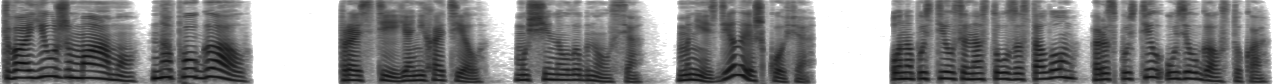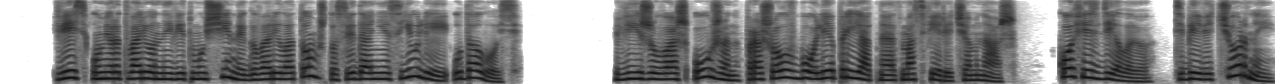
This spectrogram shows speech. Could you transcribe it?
твою ж маму! Напугал!» «Прости, я не хотел», — мужчина улыбнулся. «Мне сделаешь кофе?» Он опустился на стул за столом, распустил узел галстука. Весь умиротворенный вид мужчины говорил о том, что свидание с Юлией удалось. «Вижу, ваш ужин прошел в более приятной атмосфере, чем наш. Кофе сделаю. Тебе ведь черный?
